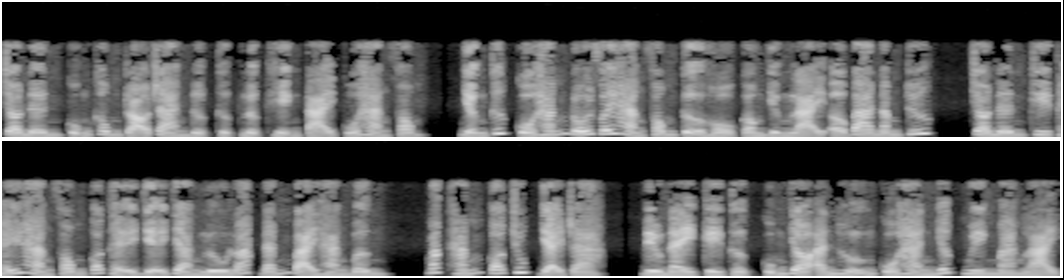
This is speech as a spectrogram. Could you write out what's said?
cho nên cũng không rõ ràng được thực lực hiện tại của Hàng Phong. Nhận thức của hắn đối với Hàng Phong tự hồ còn dừng lại ở 3 năm trước, cho nên khi thấy Hàng Phong có thể dễ dàng lưu loát đánh bại Hàng Bân, mắt hắn có chút dại ra, điều này kỳ thực cũng do ảnh hưởng của Hàng Nhất Nguyên mang lại.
